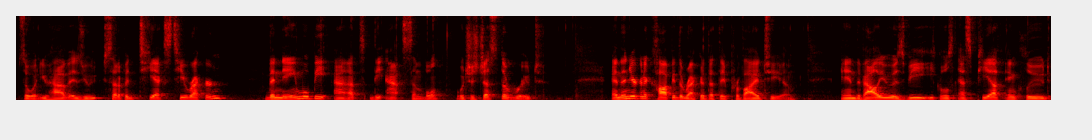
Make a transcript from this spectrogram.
So what you have is you set up a TXT record. The name will be at the at symbol, which is just the root. And then you're going to copy the record that they provide to you. And the value is v equals spf include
